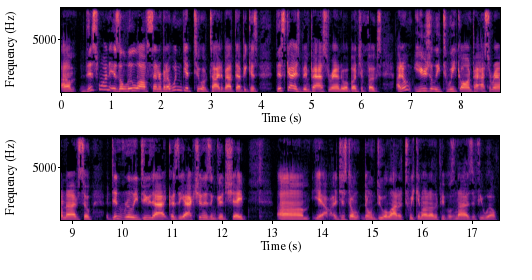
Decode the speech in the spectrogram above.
Um, this one is a little off center, but I wouldn't get too uptight about that because this guy has been passed around to a bunch of folks. I don't usually tweak on pass around knives, so I didn't really do that because the action is in good shape. Um, yeah, I just don't don't do a lot of tweaking on other people's knives, if you will.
